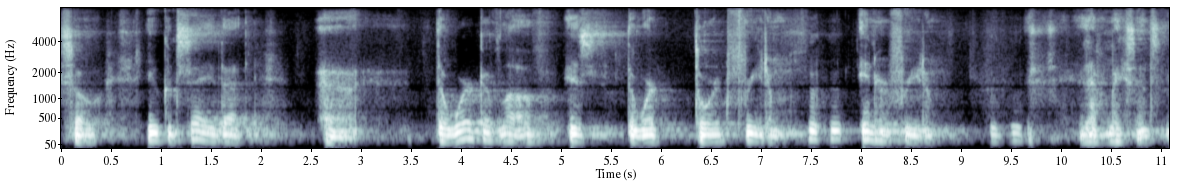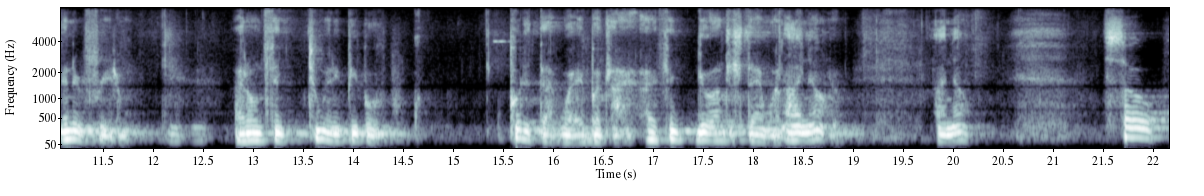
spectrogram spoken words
So you could say that uh, the work of love is the work toward freedom, mm-hmm. Inner freedom. Mm-hmm. Does that make sense? Inner freedom. Mm-hmm. I don't think too many people put it that way, but I, I think you understand what I know. I know. So,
